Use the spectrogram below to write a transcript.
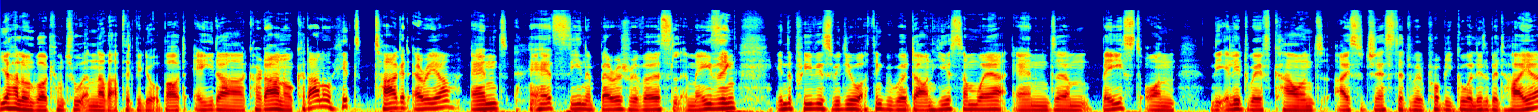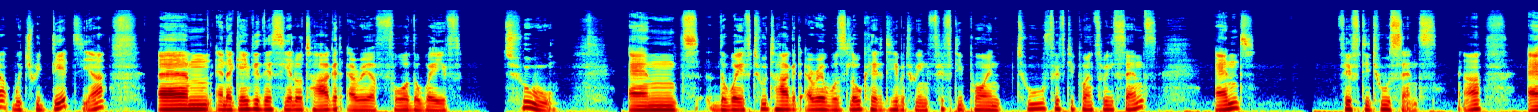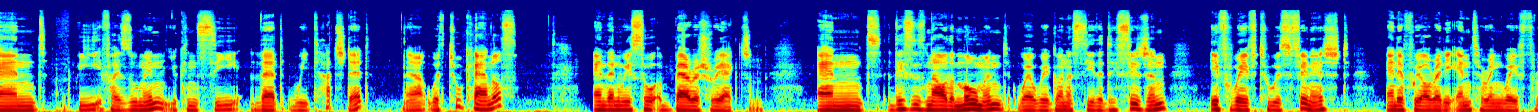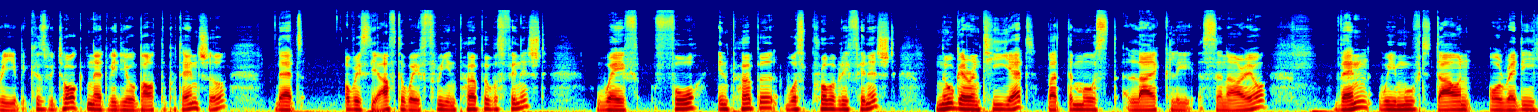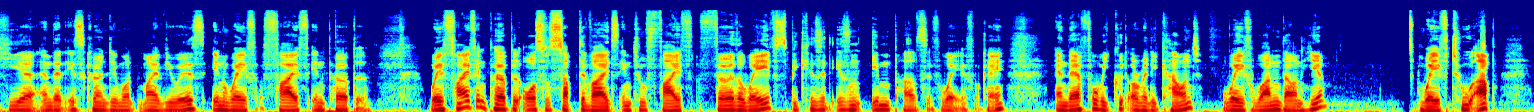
Yeah, hello and welcome to another update video about ADA Cardano. Cardano hit target area and has seen a bearish reversal. Amazing. In the previous video, I think we were down here somewhere and um, based on the Elliott wave count, I suggested we'll probably go a little bit higher, which we did, yeah. Um, and I gave you this yellow target area for the wave 2. And the wave 2 target area was located here between 50.2, 50.3 cents and 52 cents. Yeah? And we, if I zoom in, you can see that we touched it yeah, with two candles and then we saw a bearish reaction. And this is now the moment where we're going to see the decision if wave 2 is finished and if we're already entering wave 3. Because we talked in that video about the potential that obviously after wave 3 in purple was finished, wave 4 in purple was probably finished. No guarantee yet, but the most likely scenario. Then we moved down already here, and that is currently what my view is, in wave 5 in purple. Wave 5 in purple also subdivides into 5 further waves because it is an impulsive wave, okay? And therefore we could already count wave 1 down here, wave 2 up,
